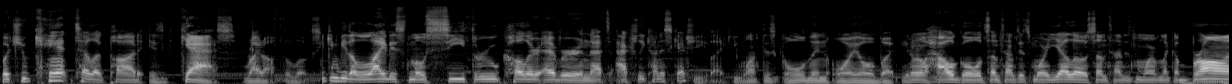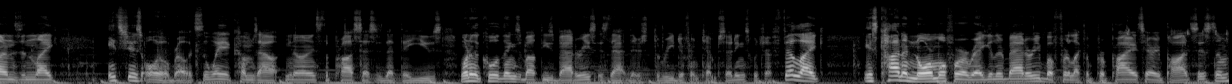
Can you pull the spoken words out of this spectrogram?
but you can't tell a pod is gas right off the looks. It can be the lightest, most see-through color ever, and that's actually kind of sketchy. Like you want this golden oil, but you don't know how gold. Sometimes it's more yellow, sometimes it's more of like a bronze, and like it's just oil, bro. It's the way it comes out, you know, and it's the processes that they use. One of the cool things about these batteries is that there's three different temp settings, which I feel like is kind of normal for a regular battery, but for like a proprietary pod system,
